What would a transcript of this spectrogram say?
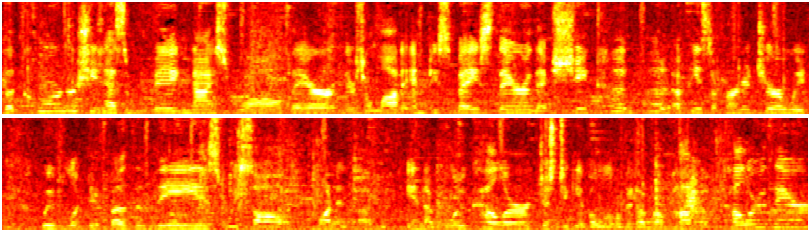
the corner. She has a big, nice wall there. There's a lot of empty space there that she could put a piece of furniture. We, we've looked at both of these. We saw one in a, in a blue color just to give a little bit of a pop of color there.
